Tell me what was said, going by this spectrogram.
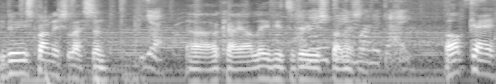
you doing your Spanish lesson? Yeah. Uh, okay, I'll leave you to do I'm your Spanish. doing one a day. Okay,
